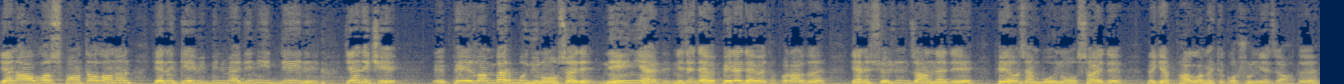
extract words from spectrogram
Yəni Allah Subhanahu taalanın yəni qeybi bilmədiyini iddia edir. Yəni ki, e, Peyğəmbər bu gün olsaydı, neyi niyərdi? Necə dəvət? Belə dəvət aparardı? Yəni, sözün canı nədir? Peyğəmbər bu gün olsaydı, məgər parlamentə qoşulmayacaqdı,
